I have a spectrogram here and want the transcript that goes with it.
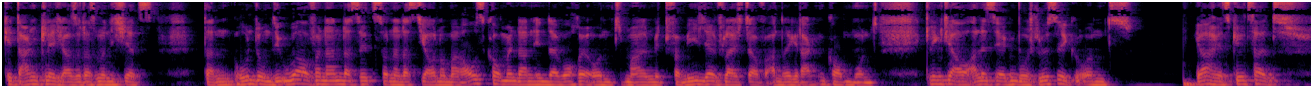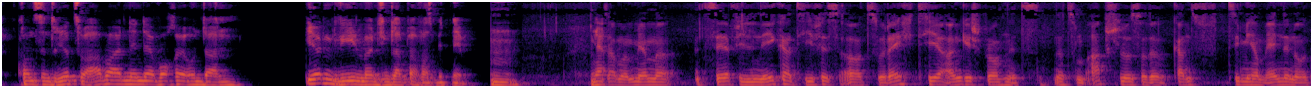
gedanklich. Also dass man nicht jetzt dann rund um die Uhr aufeinander sitzt, sondern dass die auch nochmal rauskommen dann in der Woche und mal mit Familien vielleicht auf andere Gedanken kommen. Und klingt ja auch alles irgendwo schlüssig. Und ja, jetzt gilt's halt konzentriert zu arbeiten in der Woche und dann irgendwie in Mönchengladbach was mitnehmen. Mhm. Ja. Sagen wir, wir haben sehr viel Negatives auch zu Recht hier angesprochen, jetzt nur zum Abschluss oder ganz ziemlich am Ende noch.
